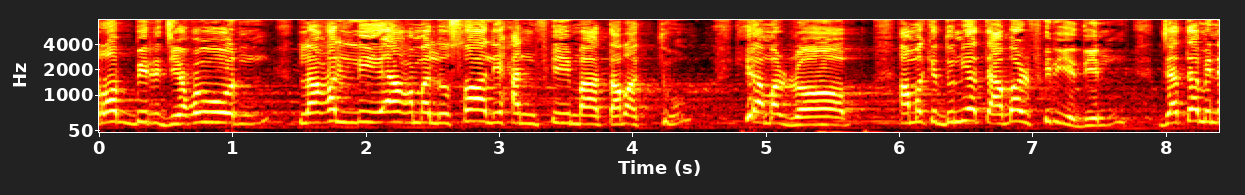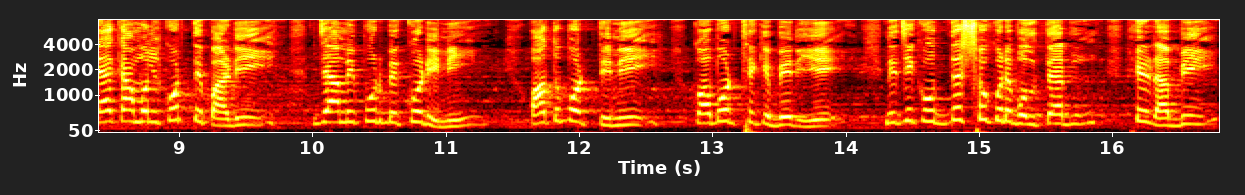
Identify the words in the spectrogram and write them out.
রব্বির জিউন আমালু তারাক্তু। হে আমার রব, আমাকে দুনিয়াতে আবার ফিরিয়ে দিন, যাতে আমি ন্যাক আমল করতে পারি যা আমি পূর্বে করিনি। অতপর তিনি কবর থেকে বেরিয়ে নিজেকে উদ্দেশ্য করে বলতেন হে রাবি,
